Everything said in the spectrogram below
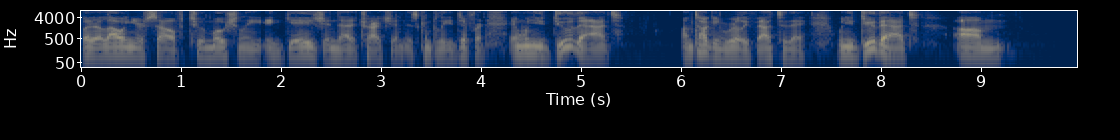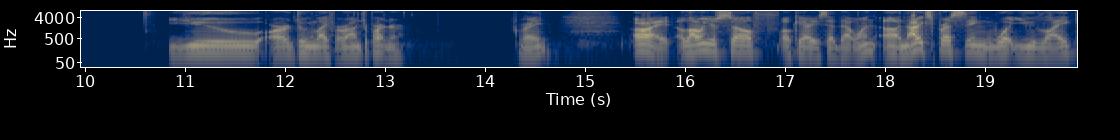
but allowing yourself to emotionally engage in that attraction is completely different. And when you do that, I'm talking really fast today. When you do that, um, you are doing life around your partner, right? All right, allowing yourself. Okay, I already said that one. Uh, not expressing what you like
